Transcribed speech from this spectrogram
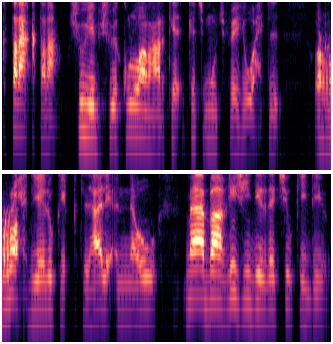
قطره قطرة شوية بشوية كل نهار كتموت فيه واحد الروح ديالو كيقتلها لأنه ما باغيش يدير داكشي وكيديرو.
